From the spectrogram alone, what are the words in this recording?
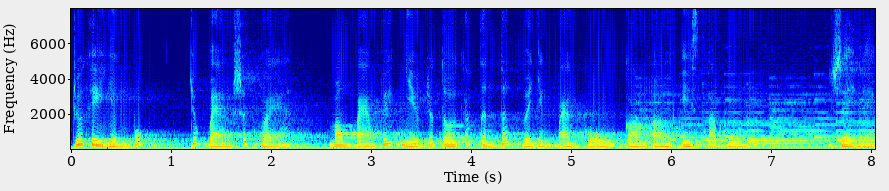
Trước khi dừng bút, Chúc bạn sức khỏe. Mong bạn viết nhiều cho tôi các tin tức về những bạn cũ còn ở Istanbul. Zeynep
